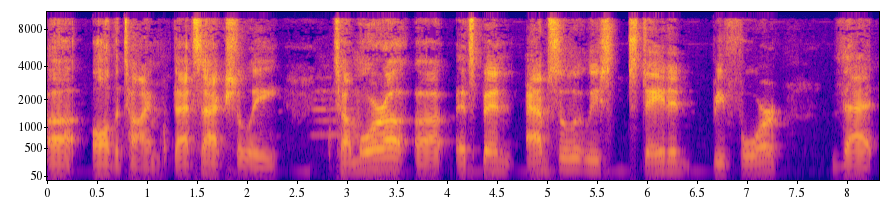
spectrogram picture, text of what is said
Uh, all the time. That's actually Tamura. Uh, it's been absolutely stated before that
